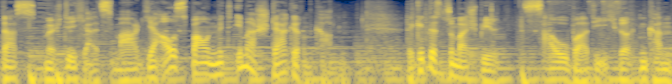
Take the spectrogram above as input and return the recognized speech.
Das möchte ich als Magier ausbauen mit immer stärkeren Karten. Da gibt es zum Beispiel Zauber, die ich wirken kann.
